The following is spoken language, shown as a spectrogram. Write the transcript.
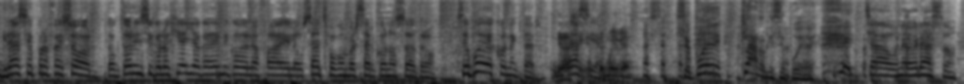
Gracias, profesor, doctor en psicología y académico de la FAE, la USACH, por conversar con nosotros. Se puede desconectar. Gracias. Gracias. Que esté muy bien. ¿Se puede? Claro que se puede. Chao, un abrazo.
